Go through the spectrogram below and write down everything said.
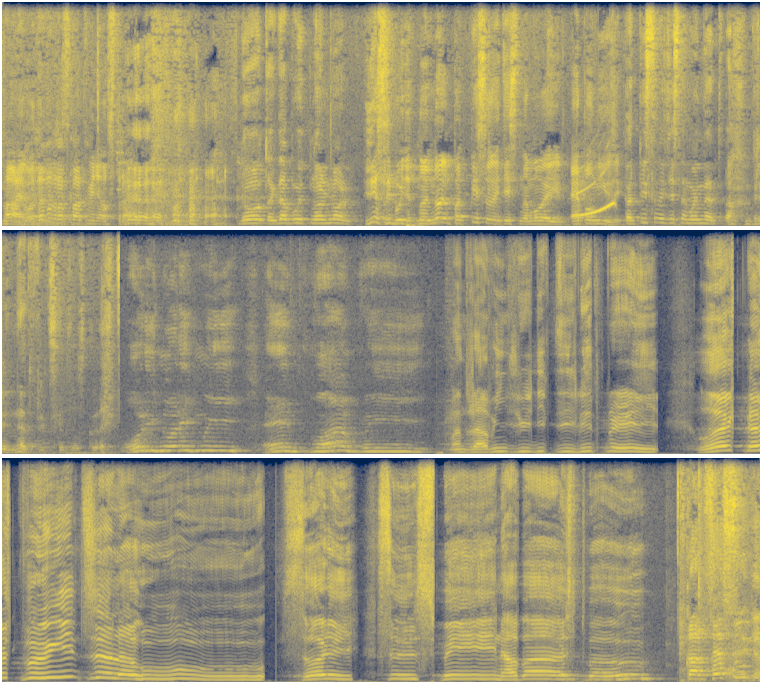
А, и вот этот расклад меня устраивает. Ну, тогда будет 0-0. Если будет 0-0, подписывайтесь на мой Apple Music. Подписывайтесь на мой нет... А, блин, Netflix хотел сказать. В конце супер.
